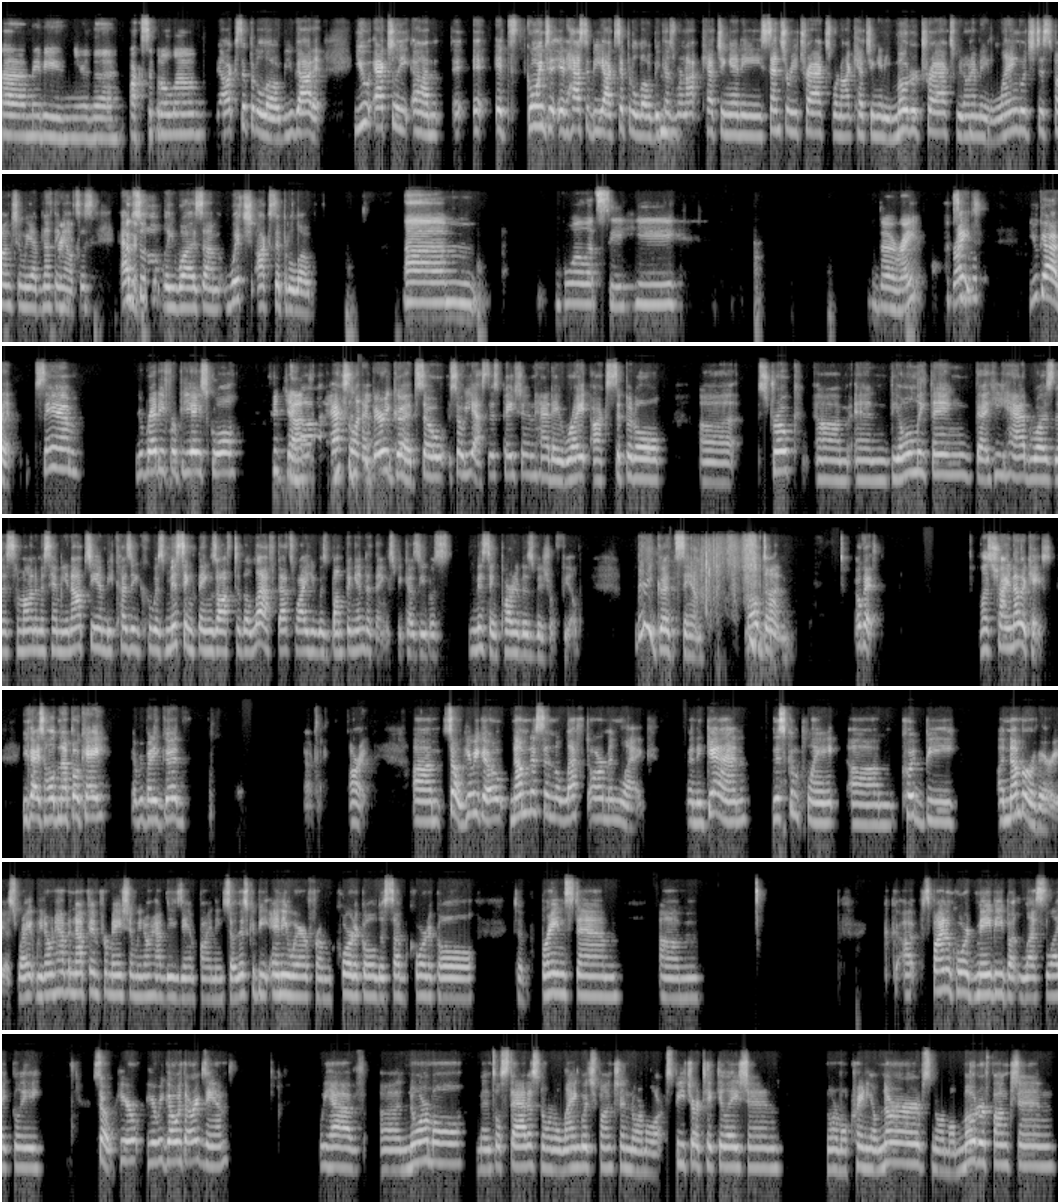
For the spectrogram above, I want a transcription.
Uh, maybe near the occipital lobe. The occipital lobe, you got it. You actually, um, it, it, it's going to, it has to be occipital lobe because mm-hmm. we're not catching any sensory tracks. We're not catching any motor tracks. We don't have any language dysfunction. We have nothing else. This absolutely okay. was um, which occipital lobe? Um, well, let's see. He, the right? Right. You got it. Sam, you're ready for PA school? Good job. Uh, excellent, very good. So, so yes, this patient had a right occipital uh, stroke, um, and the only thing that he had was this homonymous hemianopsia, and because he was missing things off to the left, that's why he was bumping into things because he was missing part of his visual field. Very good, Sam. Well done. Okay, let's try another case. You guys holding up okay? Everybody good? Okay, all right. Um, so here we go, numbness in the left arm and leg. And again, this complaint um, could be a number of areas, right? We don't have enough information. We don't have the exam findings. So this could be anywhere from cortical to subcortical to brainstem. Um, uh, spinal cord maybe, but less likely. So here, here we go with our exam. We have uh, normal mental status, normal language function, normal speech articulation, normal cranial nerves, normal motor function,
